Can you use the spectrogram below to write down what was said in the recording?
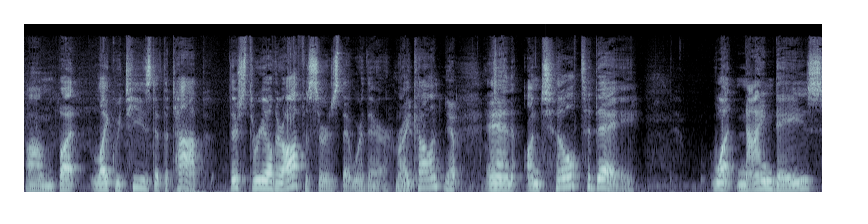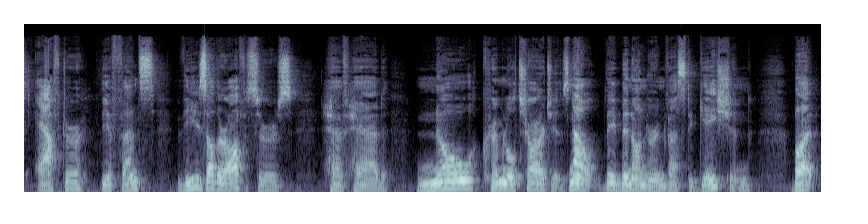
Um, but like we teased at the top, there's three other officers that were there, right, right Colin? Yep. And until today, what, nine days after the offense, these other officers have had no criminal charges. Now, they've been under investigation, but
